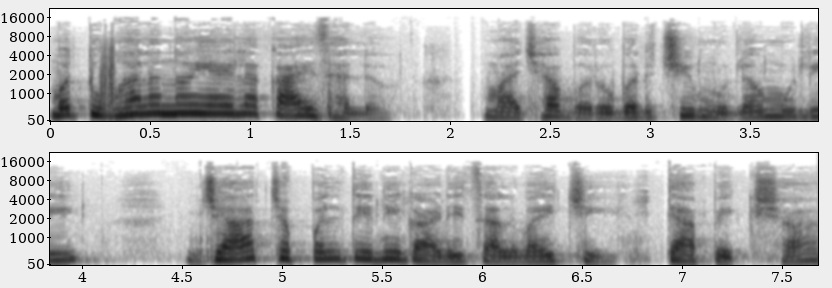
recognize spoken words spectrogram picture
मग तुम्हाला न यायला काय झालं? माझ्या बरोबरची मुलं मुली ज्या चपलतेने गाडी चालवायची त्यापेक्षा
